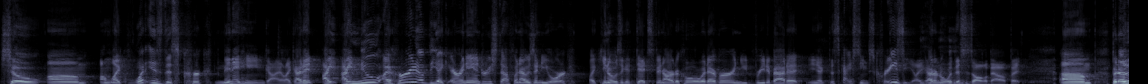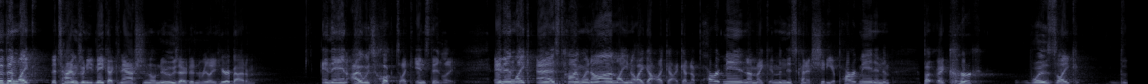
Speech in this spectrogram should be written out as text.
So um, I'm like, what is this Kirk Minihane guy? Like, I didn't, I, I knew, I heard of the like Erin Andrews stuff when I was in New York. Like, you know, it was like a Deadspin article or whatever, and you'd read about it. And you're like, this guy seems crazy. Like, I don't know what this is all about. But, um, but other than like the times when he'd make like national news, I didn't really hear about him. And then I was hooked like instantly. And then like as time went on, like you know, I got like a, I got an apartment, and I'm like I'm in this kind of shitty apartment, and I'm, but like Kirk was like the,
